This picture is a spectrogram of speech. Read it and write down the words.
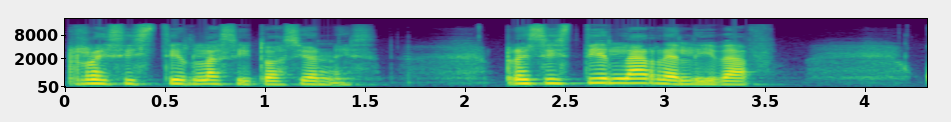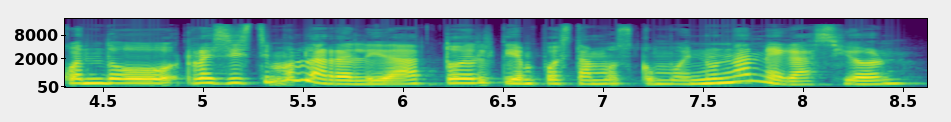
resistir las situaciones, resistir la realidad, cuando resistimos la realidad, todo el tiempo estamos como en una negación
